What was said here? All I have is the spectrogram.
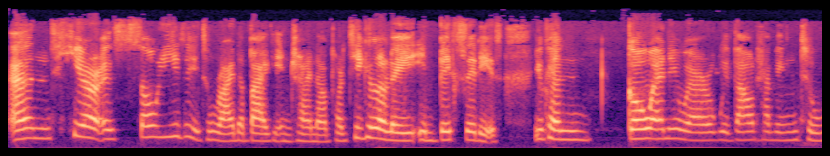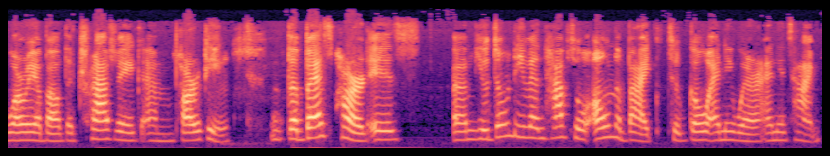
And here it's so easy to ride a bike in China, particularly in big cities. You can go anywhere without having to worry about the traffic and parking. The best part is um, you don't even have to own a bike to go anywhere anytime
